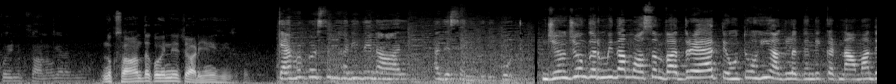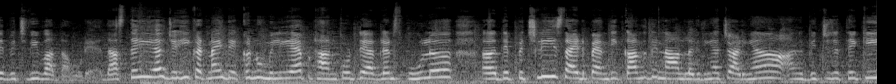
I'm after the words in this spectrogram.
ਕੋਈ ਨੁਕਸਾਨ ਵਗੈਰਾ ਵੀ? ਨੁਕਸਾਨ ਤਾਂ ਕੋਈ ਨਹੀਂ ਝਾੜੀਆਂ ਹੀ ਸੀ ਸਰ ਕੈਮਰਾ ਪਰਸਨ ਹਨੀ ਦੇ ਨਾਲ ਅਜੇ ਸਿੰਘ ਦੀ ਰਿਪੋਰਟ। ਜਿਉਂ-ਜਿਉਂ ਗਰਮੀ ਦਾ ਮੌਸਮ ਵੱਧ ਰਿਹਾ ਹੈ ਤਿਉਂ-ਤਿਉਂ ਹੀ ਅੱਗ ਲੱਗਣ ਦੀ ਘਟਨਾਵਾਂ ਦੇ ਵਿੱਚ ਵੀ ਵਾਧਾ ਹੋ ਰਿਹਾ ਹੈ। ਦੱਸਦੇ ਹੀ ਹੈ ਜਿਹੀ ਘਟਨਾ ਹੀ ਦੇਖਣ ਨੂੰ ਮਿਲੀ ਹੈ ਪਠਾਨਕੋਟ ਦੇ ਐਵਲੈਂਡ ਸਕੂਲ ਅ, ਦੇ ਪਿਛਲੀ ਸਾਈਡ ਪੈਂਦੀ ਕੰਧ ਦੇ ਨਾਲ ਲੱਗਦੀਆਂ ਝਾੜੀਆਂ ਅ, ਵਿੱਚ ਜਿੱਥੇ ਕਿ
